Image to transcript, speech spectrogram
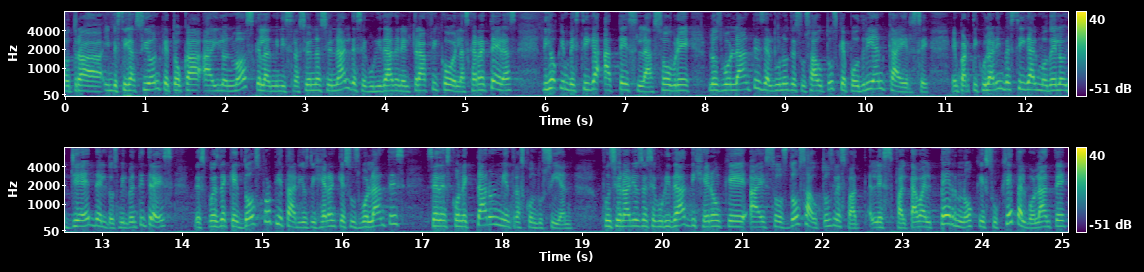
otra investigación que toca a Elon Musk, la Administración Nacional de Seguridad en el Tráfico en las Carreteras, dijo que investiga a Tesla sobre los volantes de algunos de sus autos que podrían caerse. En particular, investiga el modelo Jet del 2023, después de que dos propietarios dijeran que sus volantes se desconectaron mientras conducían. Funcionarios de seguridad dijeron que a esos dos autos les, les faltaba el perno que sujeta el volante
